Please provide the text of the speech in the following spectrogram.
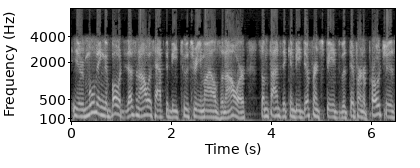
you're moving the boat. It doesn't always have to be two, three miles an hour. Sometimes it can be different speeds with different approaches.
